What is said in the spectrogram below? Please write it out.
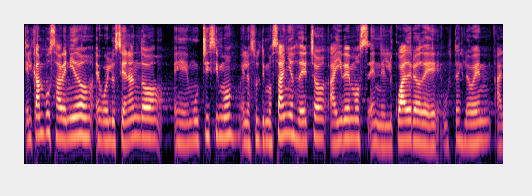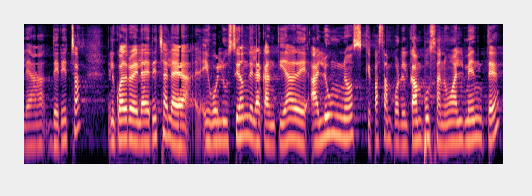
El campus ha venido evolucionando eh, muchísimo en los últimos años. De hecho, ahí vemos en el cuadro de, ustedes lo ven a la derecha, en el cuadro de la derecha la evolución de la cantidad de alumnos que pasan por el campus anualmente.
